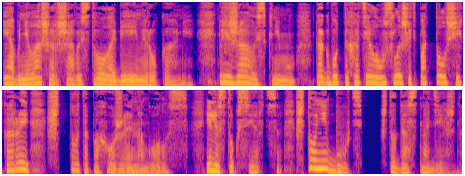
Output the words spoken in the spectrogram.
и обняла шершавый ствол обеими руками, прижалась к нему, как будто хотела услышать под толщей коры что-то похожее на голос или стук сердца, что-нибудь, что даст надежду.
